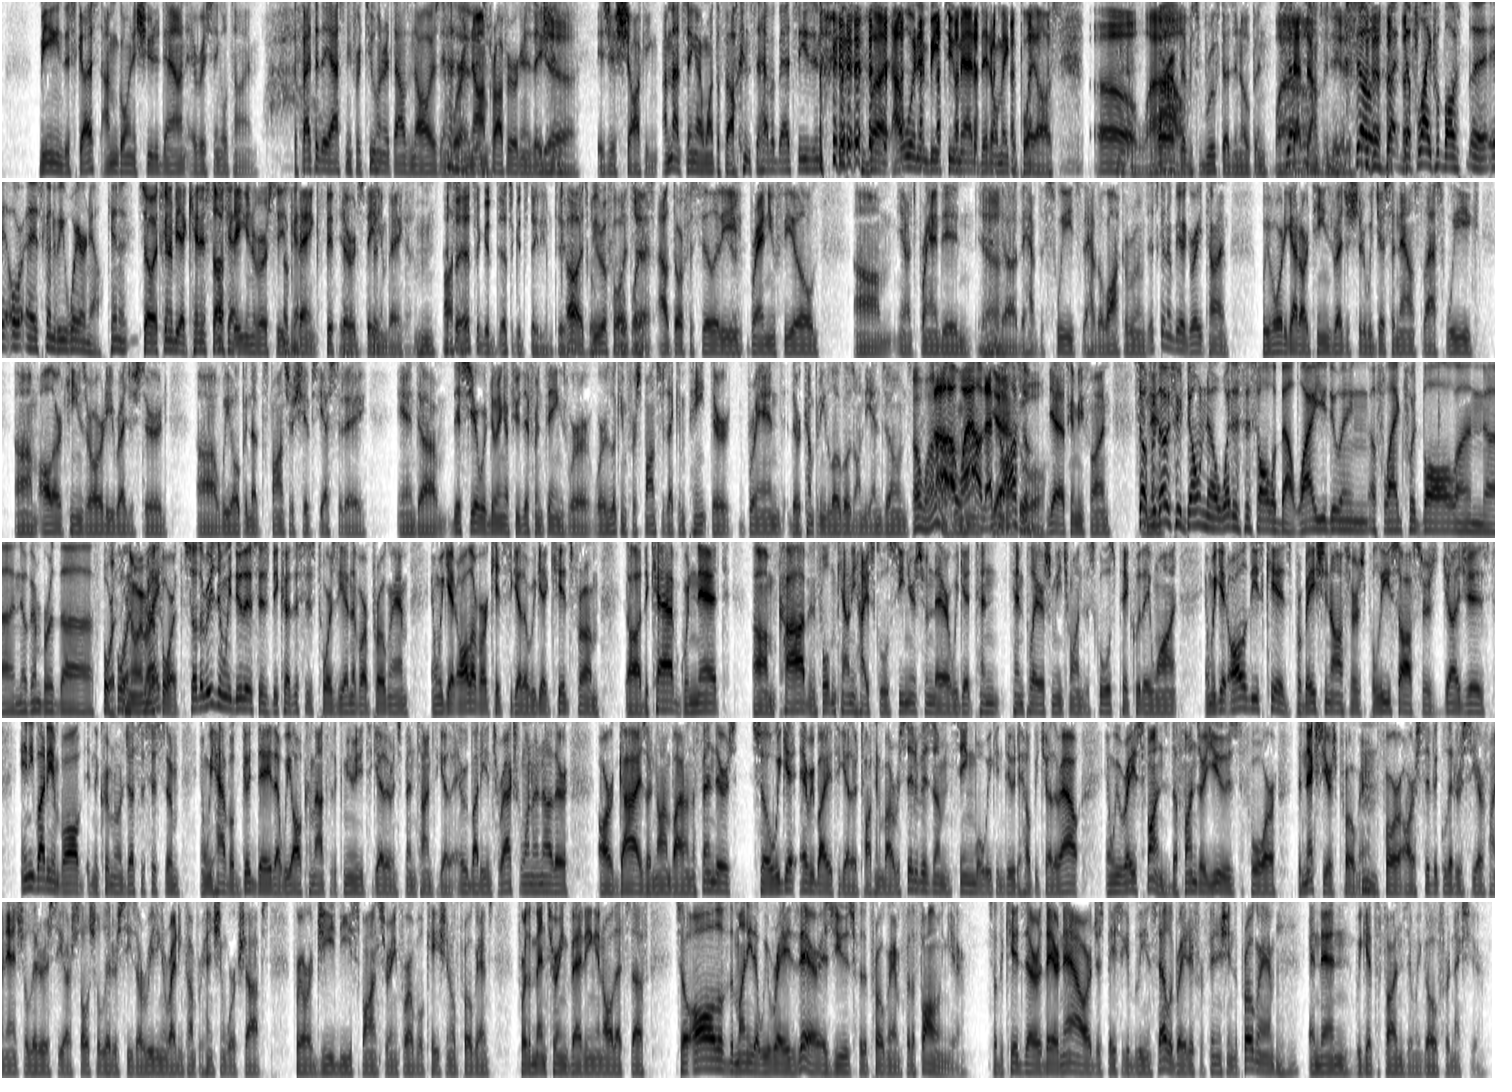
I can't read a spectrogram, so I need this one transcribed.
being discussed, I'm going to shoot it down every single time. The fact that they asked me for two hundred thousand dollars and we're a nonprofit organization Yeah. Is just shocking. I'm not saying I want the Falcons to have a bad season, but I wouldn't be too mad if they don't make the playoffs oh, wow. or if the roof doesn't open. Wow. that sounds ridiculous. So, but the flag football, uh, or it's going to be where now? Can it? So it's going to be at Kennesaw Okay. State University's Okay. bank, Fifth Yeah. Third Stadium Fifth- Bank. yeah. Mhm. That's, Awesome. a, that's a good. That's a good stadium too. Oh, That's it's a cool- beautiful. cool it's an outdoor facility, Yeah. brand new field. Um, you know, it's branded, Yeah. and uh, they have the suites, they have the locker rooms. It's going to be a great time. We've already got our teams registered. We just announced last week. Um, all our teams are already registered. Uh, we opened up sponsorships yesterday, and um, this year we're doing a few different things. We're we're looking for sponsors that can paint their brand, their company logos on the end zones. Oh wow! Oh, wow, that's Yeah. awesome. Cool. Yeah, that's gonna be fun. So, And for then- those who don't know, what is this all about? Why are you doing a flag football on uh, November the Fourth. November right? the fourth. So the reason we do this is because this is towards the end of our program, and we get all of our kids together. We get kids from uh, Cab Gwinnett, um, Cobb, and Fulton County High Schools, seniors from there. We get 10, 10 players from each one. The schools pick who they want, and we get all of these kids: probation officers, police officers, judges, anybody involved in the criminal justice system. And we have a good day that we all come out to the community together and spend time together. Everybody interacts with one another. Our guys are nonviolent offenders. So we get everybody together talking about recidivism, seeing what we can do to help each other out, and we raise funds. The funds are used for the next year's program, mm. for our civic literacy, our financial literacy, our social literacies, our reading and writing comprehension workshops, for our GD sponsoring, for our vocational programs, for the mentoring, vetting, and all that stuff. So all of the money that we raise there is used for the program for the following year. So the kids that are there now are just basically being celebrated for finishing the program, mm-hmm. and then we get the funds and we go for next year.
